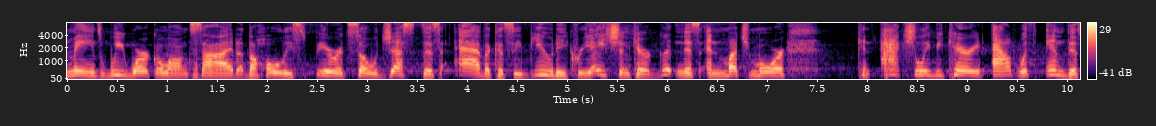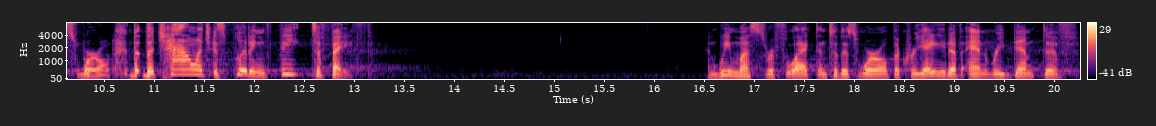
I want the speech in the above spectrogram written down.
means we work alongside the Holy Spirit so justice, advocacy, beauty, creation, care, goodness, and much more can actually be carried out within this world. The, the challenge is putting feet to faith. And we must reflect into this world the creative and redemptive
